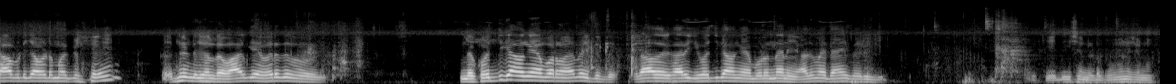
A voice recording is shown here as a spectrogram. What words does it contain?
சாப்பிட்டு சாப்பிட்டு மக்களே. என்னென்னு சொல்கிற வாழ்க்கையை வருது போகுது. இந்த கொச்சிக்காய் வெங்காயம் போடுற மாதிரி போயிட்டு ஏதாவது ஒரு கறிக்கு கொச்சிக்காய் வெங்காயம் போடும் தானே அது மாதிரி தான் இப்போ இருக்கு. ஓகே டீசன் எடுப்போம் சொன்னோம்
